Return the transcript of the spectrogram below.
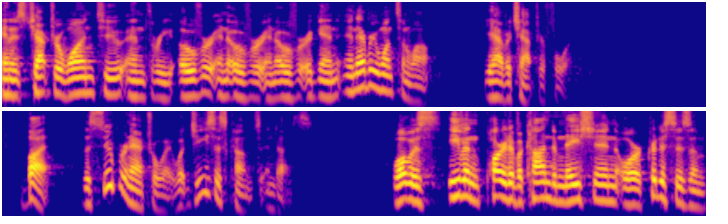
And it's chapter one, two, and three over and over and over again. And every once in a while, you have a chapter four. But the supernatural way, what Jesus comes and does, what was even part of a condemnation or criticism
